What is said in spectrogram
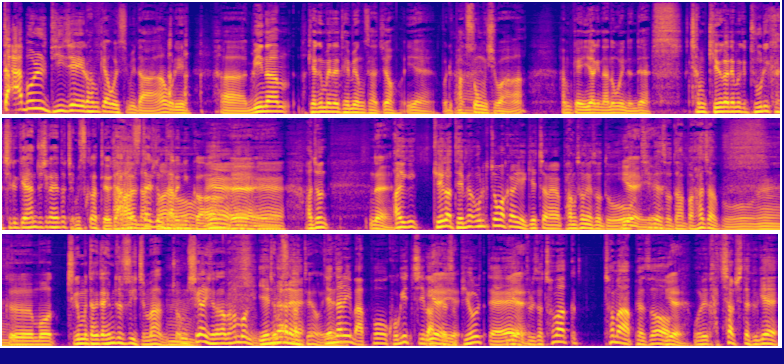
더블 DJ로 함께하고 있습니다. 우리, 아, 미남 개그맨의 대명사죠. 예. 우리 박수홍 씨와 함께 이야기 나누고 있는데 참 기회가 되면 이렇게 둘이 같이 이렇게 한두 시간 해도 재밌을 것 같아요. 난 스타일이 좀. 다르니까. 예, 예, 예. 아, 전, 네. 아, 이게 기회가 되면, 우리 좀 아까 얘기했잖아요. 방송에서도, 예, 예. TV에서도 한번 하자고. 예. 그 뭐 지금은 당장 힘들 수 있지만 좀 시간이 지나가면 한번 재밌을 것 옛날에, 같아요. 예. 옛날에 이 마포 고깃집 예, 앞에서 예. 비올 때, 예. 둘이서 처마, 끝- 처마 앞에서 예. 우리 같이 합시다. 그게,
